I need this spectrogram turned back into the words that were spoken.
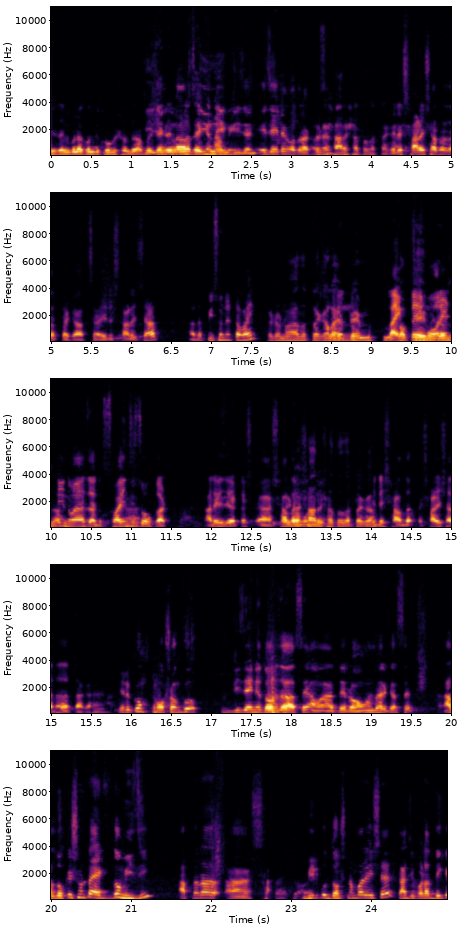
ডিজাইনগুলো কিন্তু খুবই সুন্দর। আপনি ডিজাইন ডিজাইন দেখেন আমি ডিজাইন এই যে এটা কত এটা রাখতেছেন সাড়ে সাত হাজার টাকা। এটা সাড়ে সাত হাজার টাকা আচ্ছা এটা সাড়ে সাত। আচ্ছা পিছনেরটা ভাই? এটা নয় হাজার টাকা life time life time warranty নয় হাজার ছয় ইঞ্চি। চৌকাট আর এই যে একটা সাদা এটা সাড়ে সাত হাজার টাকা। এটা সাদা সাড়ে সাত হাজার টাকা। হ্যাঁ। এরকম অসংখ্য ডিজাইনের দরজা আছে আমাদের রহমান ভাইয়ের কাছে। আর লোকেশনটা একদম ইজি আপনারা মিরপুর দশ নম্বর এসে কাজীপাড়ার দিকে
